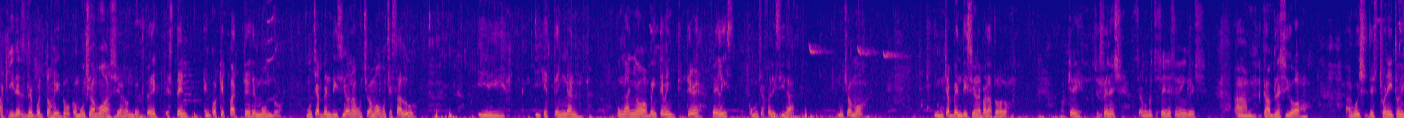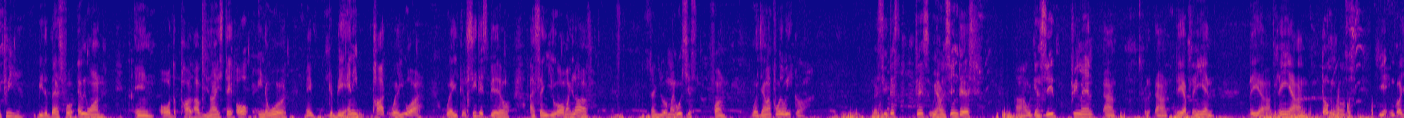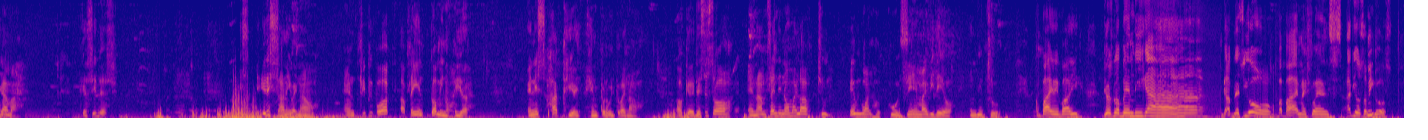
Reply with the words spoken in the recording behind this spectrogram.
Aquí desde Puerto Rico con mucho amor hacia donde ustedes estén en cualquier parte del mundo. Muchas bendiciones, mucho amor, mucha salud y, y que tengan un año 2023 feliz, con mucha felicidad, mucho amor y muchas bendiciones para todos. Okay, to finish, so I'm going to say this God bless you all. I wish this 2023 be the best for everyone in all the part of the United States or in the world. Maybe it could be any part where you are, where you can see this video. I send you all my love, send you all my wishes from Guayama, Puerto Rico. Let's see this. This we haven't seen this. Uh, we can see three men and uh, they are playing. They are playing dominoes here in Guayama. Can see this. It's, it is sunny right now, and three people up are playing domino here, and it's hot here in Puerto Rico right now. Okay, this is all, and I'm sending all my love to everyone who, who is seeing my video in YouTube. Goodbye, everybody. Dios los bendiga. God bless you all. Bye bye, my friends. Adios, amigos.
